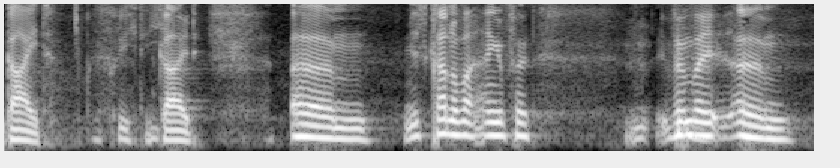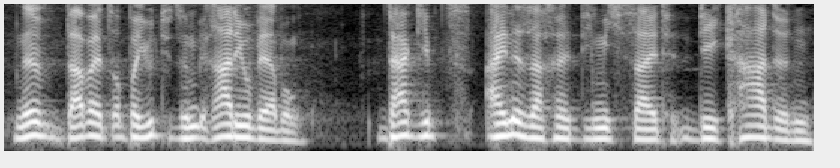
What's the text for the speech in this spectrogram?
Guide, das ist richtig. Guide. Ähm, mir ist gerade noch was eingefallen. Wenn wir, ähm, ne, da wir jetzt auch bei YouTube sind, Radiowerbung. Da gibt's eine Sache, die mich seit Dekaden,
